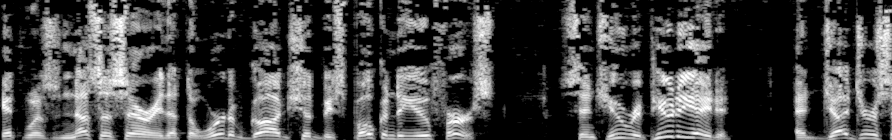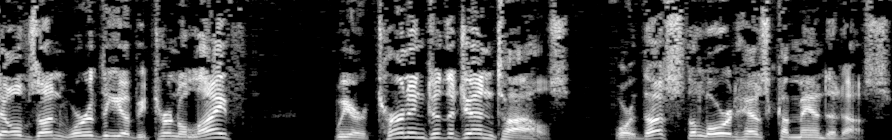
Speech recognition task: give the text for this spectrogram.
It was necessary that the word of God should be spoken to you first, since you repudiate it and judge yourselves unworthy of eternal life we are turning to the Gentiles, for thus the Lord has commanded us.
